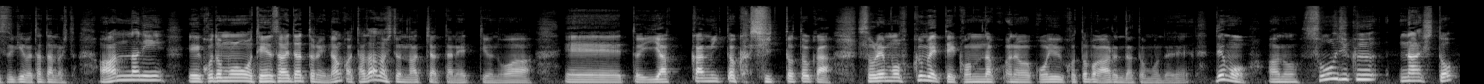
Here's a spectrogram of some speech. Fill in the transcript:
歳過ぎはただの人。あんなに、えー子供を天才だったのになんかただの人になっちゃったねっていうのは、えーっと、やっかみとか嫉妬とか、それも含めてこんな、あの、こういう言葉があるんだと思うんだよね。でも、あの、早熟な人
